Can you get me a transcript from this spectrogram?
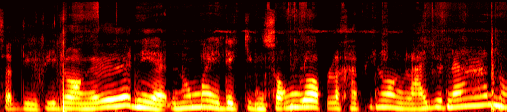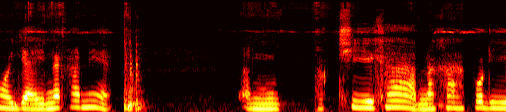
สวัสดีพี่น้องเออเนี่ยน้องไม่ได้กินสองรอบแล้วค่ะพี่น้องหลายอยู่นะหน่อใหญ่นะคะ เนี่ย อันผักชีค่ะนะคะ พอดี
